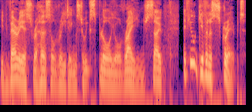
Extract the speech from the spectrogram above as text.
in various rehearsal readings to explore your range. So, if you were given a script,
